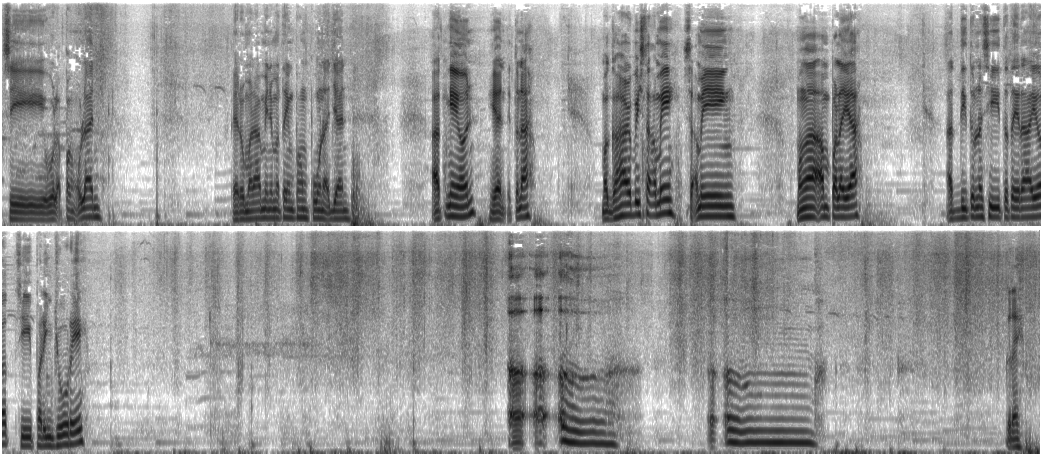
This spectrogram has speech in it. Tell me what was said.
Si wala pang ulan. Pero marami naman tayong pangpuna dyan. At ngayon, yan, ito na. Mag-harvest na kami sa aming mga ampalaya. At dito na si Tatay Rayot, si Parinjure. Uh, uh, uh. Uh, um. Gulay.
